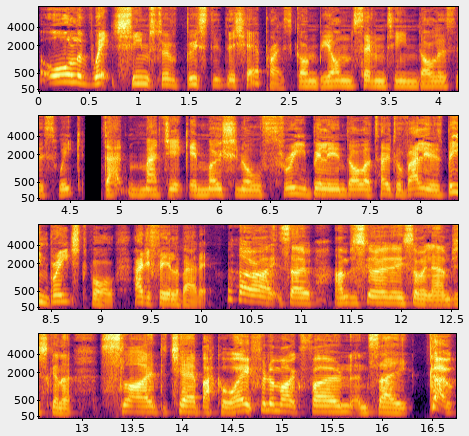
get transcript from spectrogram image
all of which seems to have boosted the share price, gone beyond seventeen dollars this week. That magic, emotional three billion dollar total value has been breached, Paul. How do you feel about it? All right, so I'm just going to do something now. I'm just going to slide the chair back away from the microphone and say, "Go."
